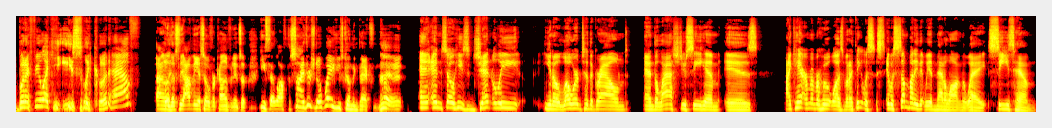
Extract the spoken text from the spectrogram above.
But i feel like he easily could have I don't know. That's the obvious overconfidence of he fell off the side. There's no way he's coming back from that. and and so he's gently you know lowered to the ground and the last you see him is i can't remember who it was but i think it was it was somebody that we had met along the way sees him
